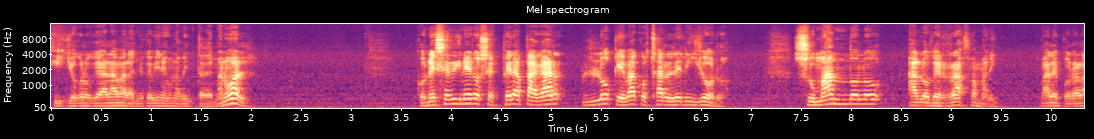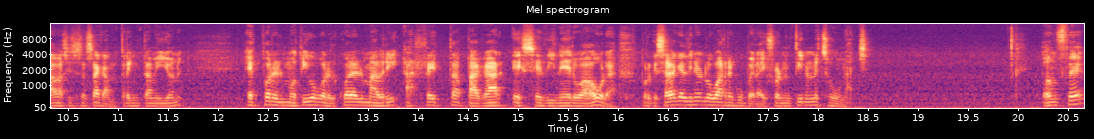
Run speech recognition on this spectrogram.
Y yo creo que Álava el año que viene es una venta de manual. Con ese dinero se espera pagar lo que va a costar Lenny Lloro. Sumándolo a lo de Rafa Marín. ¿Vale? Por Álava si se sacan 30 millones es por el motivo por el cual el Madrid acepta pagar ese dinero ahora, porque sabe que el dinero lo va a recuperar y Florentino en esto es un H. Entonces,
